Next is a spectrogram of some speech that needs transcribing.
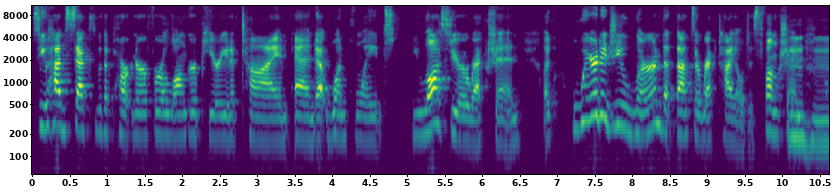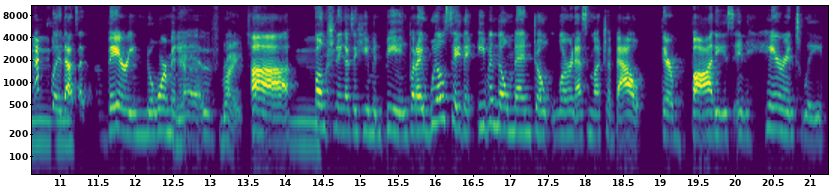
so you had sex with a partner for a longer period of time and at one point you lost your erection. Like where did you learn that that's erectile dysfunction?" Mhm. Actually, that's like very normative Right. uh Mm. functioning as a human being. But I will say that even though men don't learn as much about their bodies inherently,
